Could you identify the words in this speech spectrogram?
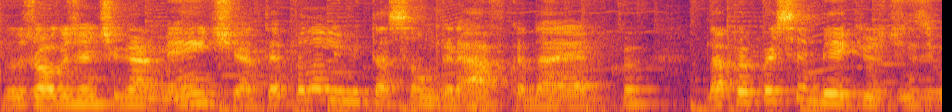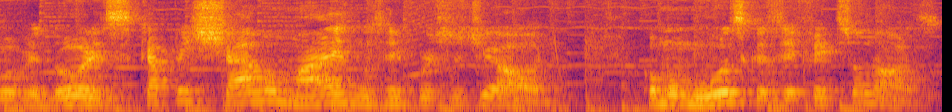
Nos jogos de antigamente, até pela limitação gráfica da época, dá para perceber que os desenvolvedores caprichavam mais nos recursos de áudio, como músicas e efeitos sonoros.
